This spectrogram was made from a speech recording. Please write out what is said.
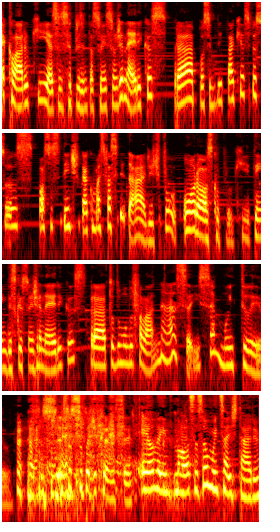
É claro que essas representações são genéricas para possibilitar que as pessoas possam se identificar com mais facilidade. Tipo, um horóscopo que tem descrições genéricas para todo mundo falar: Nossa, isso é muito eu. Eu sou, eu sou super de câncer. Eu lembro. Nossa, eu sou muito sagitário.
